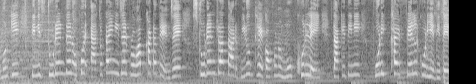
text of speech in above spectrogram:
এমনকি তিনি স্টুডেন্টদের ওপর এতটাই নিজের প্রভাব খাটাতেন যে স্টুডেন্টরা তার বিরুদ্ধে কখনো মুখ খুললেই তাকে তিনি পরীক্ষায় ফেল করিয়ে দিতেন।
